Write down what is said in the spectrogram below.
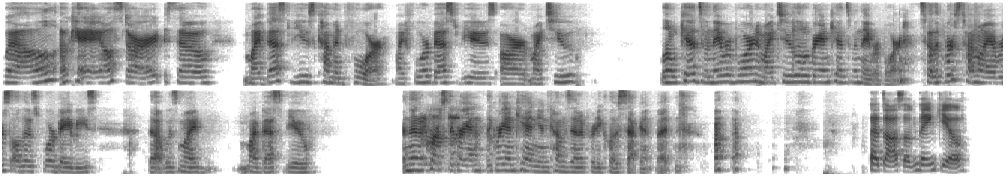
Well, okay, I'll start. So, my best views come in four. My four best views are my two little kids when they were born and my two little grandkids when they were born. So the first time I ever saw those four babies, that was my my best view. And then of course the Grand the Grand Canyon comes in a pretty close second, but That's awesome. Thank you.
